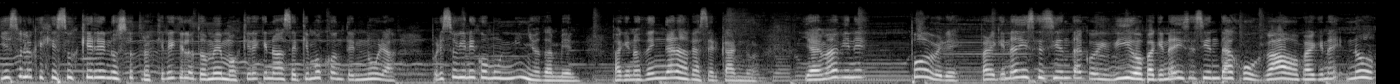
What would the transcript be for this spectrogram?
Y eso es lo que Jesús quiere de nosotros, quiere que lo tomemos, quiere que nos acerquemos con ternura. Por eso viene como un niño también, para que nos den ganas de acercarnos. Y además viene pobre, para que nadie se sienta cohibido, para que nadie se sienta juzgado, para que nadie... No,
